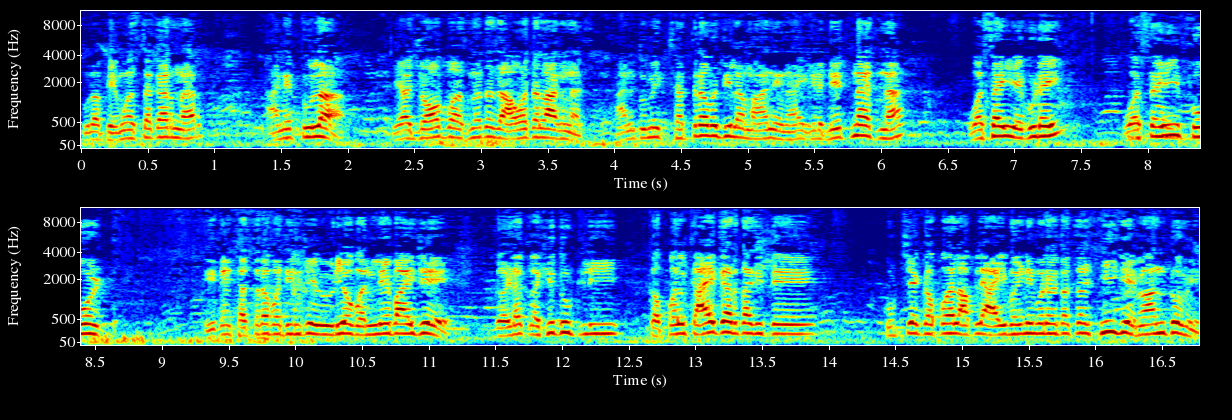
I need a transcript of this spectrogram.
तुला फेमस तर करणार. आणि तुला या जॉब असणं तर जावं तर लागणार. आणि तुम्ही छत्रपतीला मान आहे ना इकडे देत नाहीत ना वसई एकुडेही वसई फोर्ट. इथे छत्रपतींचे व्हिडिओ बनले पाहिजे. गड कशी तुटली कपल काय करतात इथे कुठचे कपल? आपल्या आई बहिणीबरोबर येतात तर ठीक आहे मानतो मी.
